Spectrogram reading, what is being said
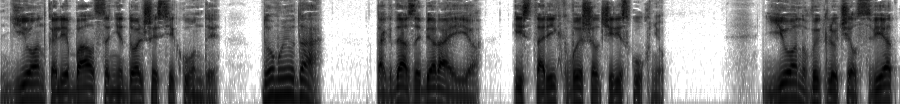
Дион колебался не дольше секунды. «Думаю, да». «Тогда забирай ее». И старик вышел через кухню. Дион выключил свет,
